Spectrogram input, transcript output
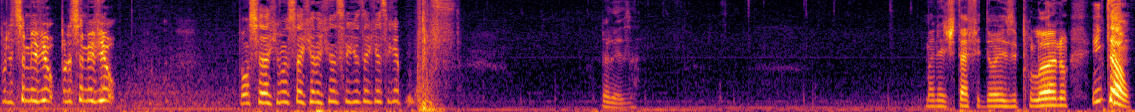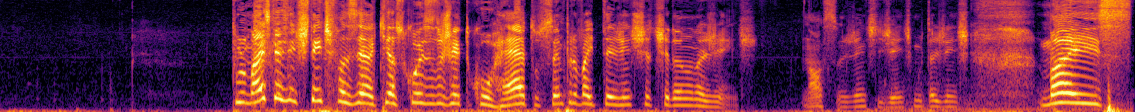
polícia me viu, polícia me viu. Vamos sair daqui, vamos sair daqui, daqui, daqui, daqui, daqui. Puf. Beleza. Mania de TF2 e pulando. Então, por mais que a gente tente fazer aqui as coisas do jeito correto, sempre vai ter gente atirando na gente. Nossa, gente, gente, muita gente. Mas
